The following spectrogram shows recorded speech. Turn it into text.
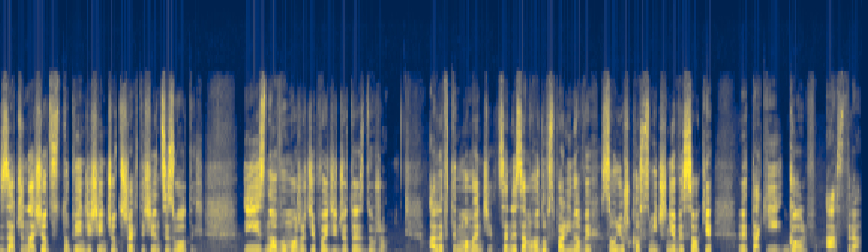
zaczyna się od 153 tysięcy złotych. I znowu możecie powiedzieć, że to jest dużo. Ale w tym momencie ceny samochodów spalinowych są już kosmicznie wysokie. Taki Golf, Astra Astra,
